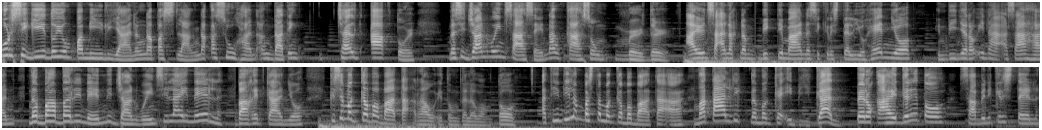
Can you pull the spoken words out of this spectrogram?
Pursigido yung pamilya ng napaslang nakasuhan ang dating child actor na si John Wayne Sase ng kasong murder. Ayon sa anak ng biktima na si Cristel Eugenio, hindi niya raw inaasahan na babarinin ni John Wayne si Lionel. Bakit kanyo? Kasi magkababata raw itong dalawang to. At hindi lang basta magkababata ah, matalik na magkaibigan. Pero kahit ganito, sabi ni Cristel,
